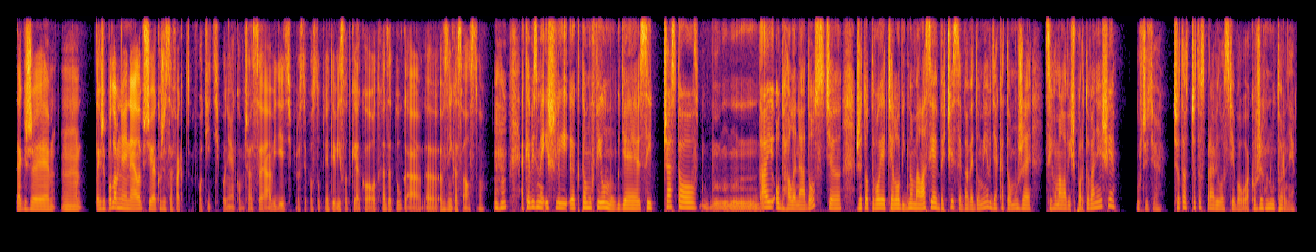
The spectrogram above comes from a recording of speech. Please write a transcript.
Takže mm, Takže podľa mňa je najlepšie akože sa fakt fotiť po nejakom čase a vidieť proste postupne tie výsledky, ako odchádza tuk a, a vzniká svalstvo. Uh-huh. A keby sme išli e, k tomu filmu, kde si často aj odhalená dosť, e, že to tvoje telo vidno, mala si aj väčšie sebavedomie vďaka tomu, že si ho mala vyšportovanejšie? Určite. Čo to, čo to spravilo s tebou, akože vnútorne?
